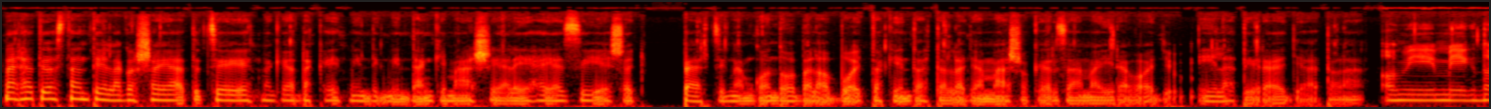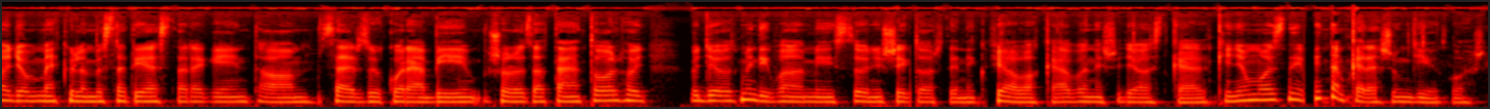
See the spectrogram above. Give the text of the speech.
mert hát ő aztán tényleg a saját céljait meg érdekeit mindig mindenki más elé helyezi, és egy percig nem gondol bele abba, hogy tekintettel legyen mások érzelmeire, vagy életére egyáltalán. Ami még nagyon megkülönbözteti ezt a regényt a szerző korábbi sorozatától, hogy ugye ott mindig valami szörnyűség történik fialakában, és ugye azt kell kinyomozni. Itt nem keresünk gyilkost.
